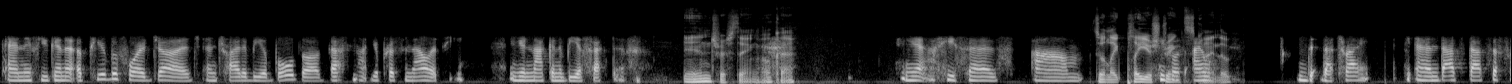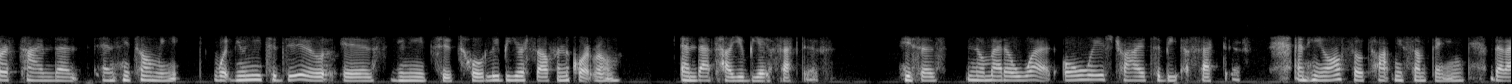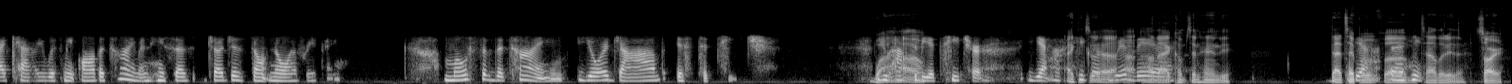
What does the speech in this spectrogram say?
and if you're going to appear before a judge and try to be a bulldog, that's not your personality. And you're not going to be effective. Interesting. Okay. Yeah. He says. Um, so, like, play your strengths, goes, kind of. Th- that's right. And that's that's the first time that. And he told me what you need to do is you need to totally be yourself in the courtroom, and that's how you be effective. He says no matter what, always try to be effective. And he also taught me something that I carry with me all the time. And he says, judges don't know everything. Most of the time, your job is to teach. Wow. You have to be a teacher. Yeah. I he can see goes, how, we're how that comes in handy. That type Yeah, of uh, he- mentality there. Sorry.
